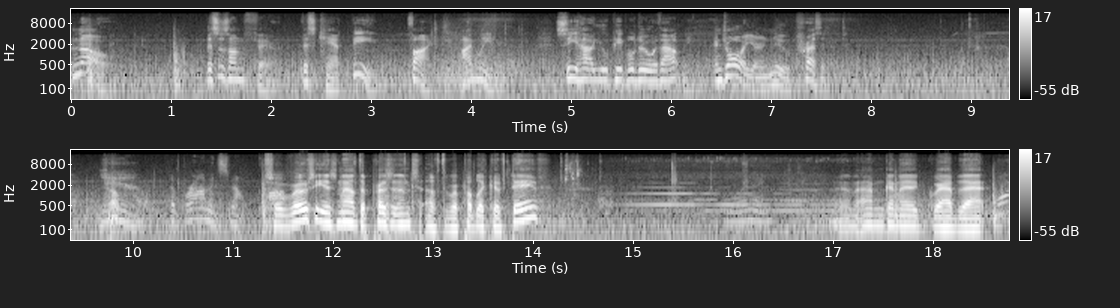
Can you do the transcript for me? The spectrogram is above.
No! This is unfair. This can't be. Fine, I'm leaving. See how you people do without me. Enjoy your new president. So- Man, the Brahmin smell. So Rosie is now the president of the Republic of Dave. Morning. And I'm gonna grab that. Morning.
